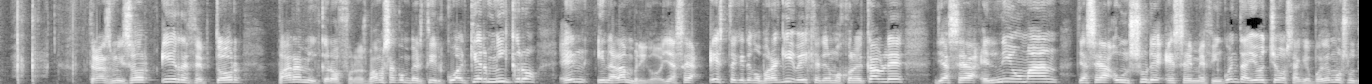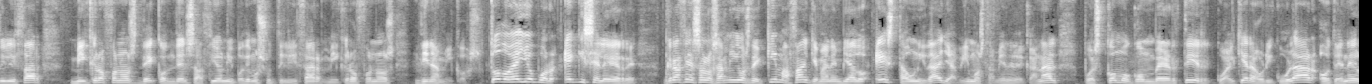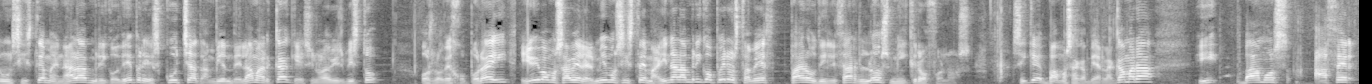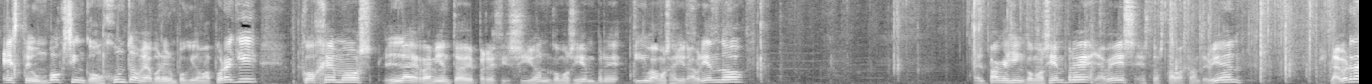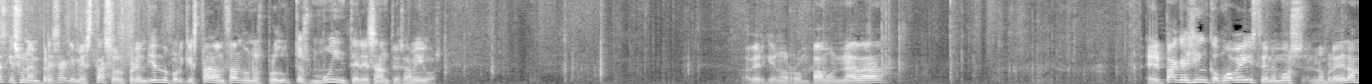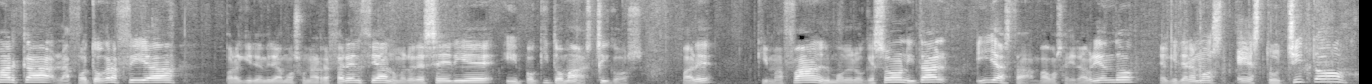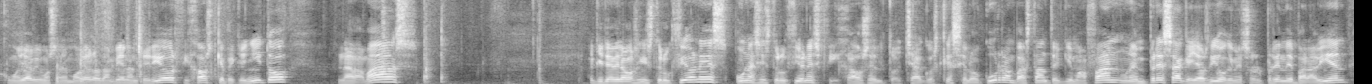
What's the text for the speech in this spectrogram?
transmisor y receptor para micrófonos. Vamos a convertir cualquier micro en inalámbrico, ya sea este que tengo por aquí, veis que tenemos con el cable, ya sea el Newman, ya sea un Shure SM58, o sea que podemos utilizar micrófonos de condensación y podemos utilizar micrófonos dinámicos. Todo ello por XLR, gracias a los amigos de Kimafan que me han enviado esta unidad, ya vimos también en el canal, pues cómo convertir cualquier auricular o tener un sistema inalámbrico de preescucha también de la marca, que si no lo habéis visto, os lo dejo por ahí. Y hoy vamos a ver el mismo sistema inalámbrico, pero esta vez para utilizar los micrófonos. Así que vamos a cambiar la cámara y vamos a hacer este unboxing conjunto. Me voy a poner un poquito más por aquí. Cogemos la herramienta de precisión, como siempre, y vamos a ir abriendo. El packaging, como siempre, ya veis, esto está bastante bien. La verdad es que es una empresa que me está sorprendiendo porque está lanzando unos productos muy interesantes, amigos. A ver, que no rompamos nada. El packaging, como veis, tenemos el nombre de la marca, la fotografía. Por aquí tendríamos una referencia, número de serie y poquito más, chicos. ¿Vale? Kimafan, el modelo que son y tal. Y ya está, vamos a ir abriendo. Y aquí tenemos estuchito, como ya vimos en el modelo también anterior. Fijaos qué pequeñito, nada más. Aquí tendríamos instrucciones, unas instrucciones, fijaos el tochaco, es que se lo ocurran bastante Kimafan, una empresa que ya os digo que me sorprende para bien,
